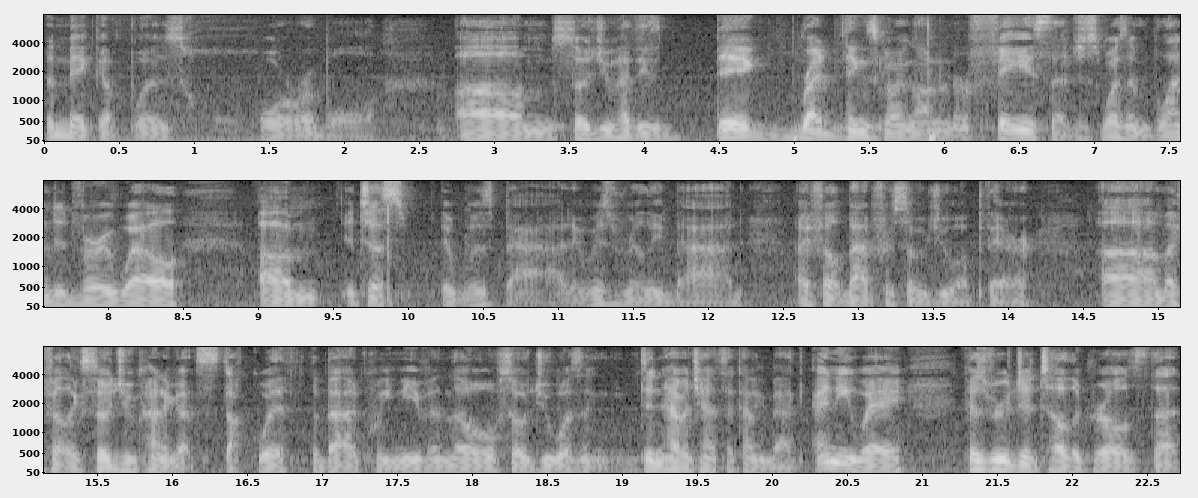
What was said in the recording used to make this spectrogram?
the makeup was horrible. Um, Soju had these big red things going on in her face that just wasn't blended very well. Um, it just it was bad. It was really bad. I felt bad for Soju up there. Um, I felt like Soju kind of got stuck with the bad queen, even though Soju wasn't didn't have a chance of coming back anyway. Because Ru did tell the girls that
